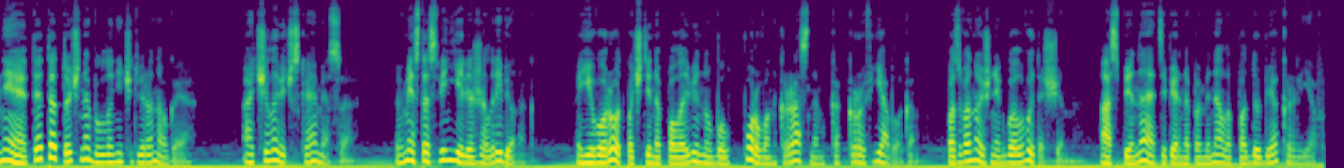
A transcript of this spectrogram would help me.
Нет, это точно было не четвероногое, а человеческое мясо. Вместо свиньи лежал ребенок. Его рот почти наполовину был порван красным, как кровь яблоком. Позвоночник был вытащен, а спина теперь напоминала подобие крыльев.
